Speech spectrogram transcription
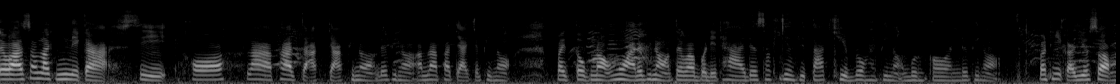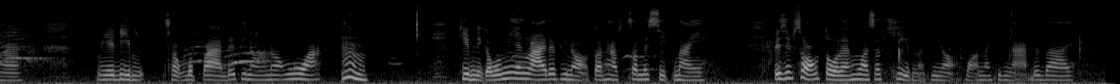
แต่ว่าสำหรับคลินี้ก็สิขอลาพาจากจากพี่น้องเด้อพี่น้องอำลาพาจากจากพี่น้องไปตบน้องงัวเด้อพี่น้องแต่ว่าบ่ได้ทายเด้อสักคลิปสิตัดคลิปลงให้พี่น้องเบิ่งก่อนเด้อพี่น้องบางทีก็อยู่สองอะมีดีมสองบาปานเด้อพี่น้องน้องงัวคลิปนี้ก็บ่มีหยังหลายเด้อพี่น้องตอนรับสมาชิกใหม่เป็น 12ตัวแล้วหัวสักขีบนะพี่น้องบอกนะคลิปหนาบ๊ายบาย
